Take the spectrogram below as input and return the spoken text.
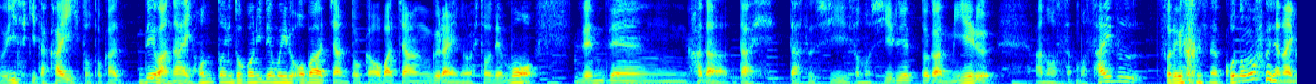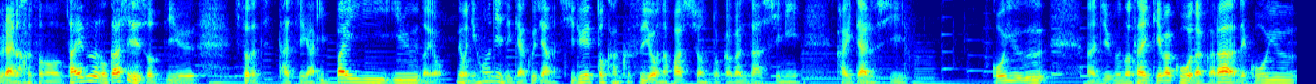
そう意識高い人とかではない、本当にどこにでもいるおばあちゃんとかおばちゃんぐらいの人でも、全然肌出し出すし、そのシルエットが見える、あの、もうサイズ、それが子供服じゃないぐらいの、そのサイズおかしいでしょっていう人たちたちがいっぱいいるのよ。でも日本人って逆じゃん。シルエット隠すようなファッションとかが雑誌に書いてあるし、こういう自分の体型はこうだから、で、こういう、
